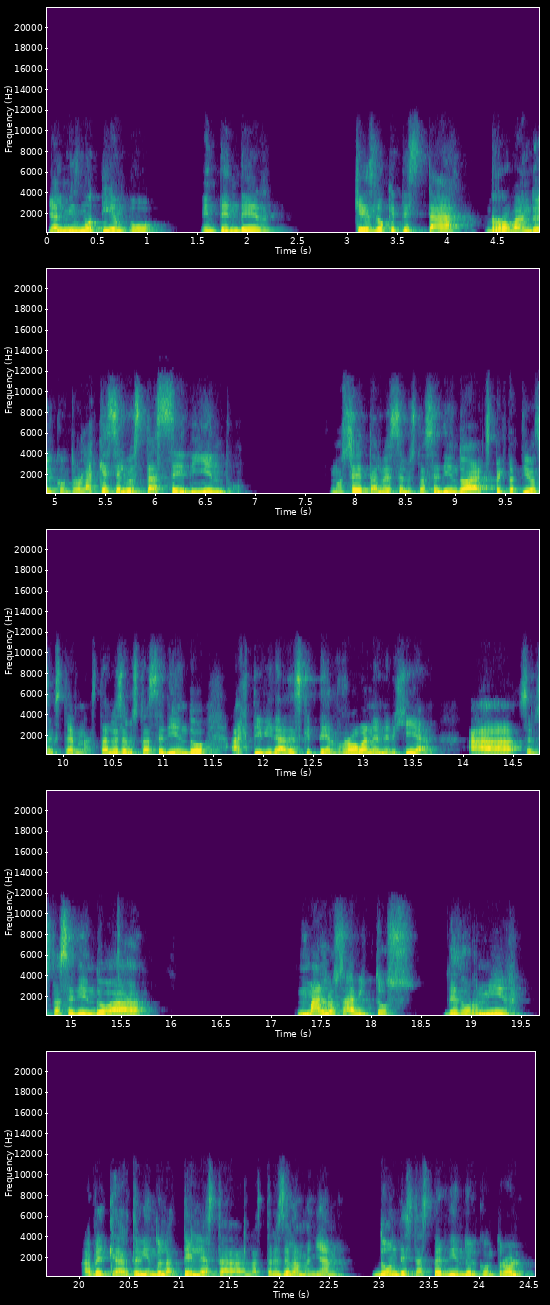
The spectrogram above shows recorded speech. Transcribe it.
Y al mismo tiempo, entender qué es lo que te está robando el control? ¿A qué se lo está cediendo? No sé, tal vez se lo está cediendo a expectativas externas, tal vez se lo está cediendo a actividades que te roban energía, se lo está cediendo a malos hábitos de dormir, a ver, quedarte viendo la tele hasta las 3 de la mañana. ¿Dónde estás perdiendo el control?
